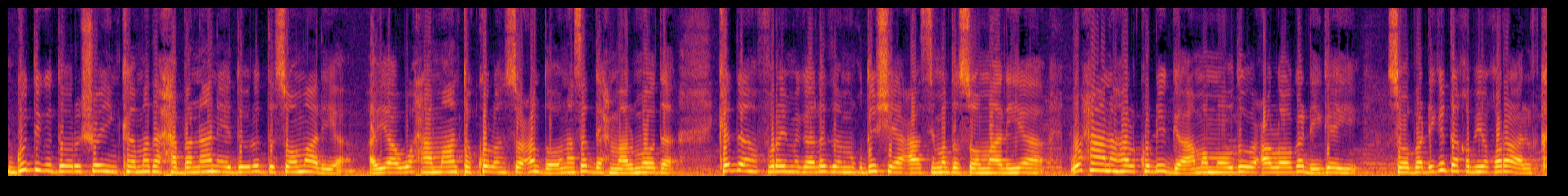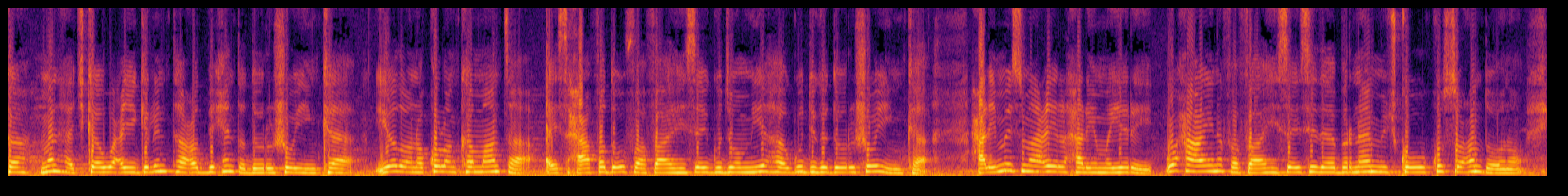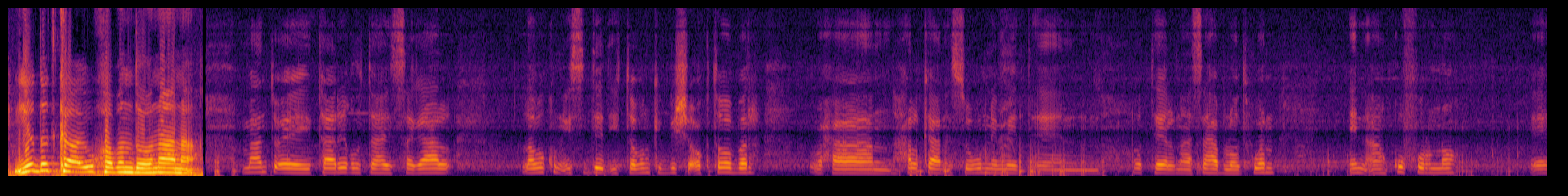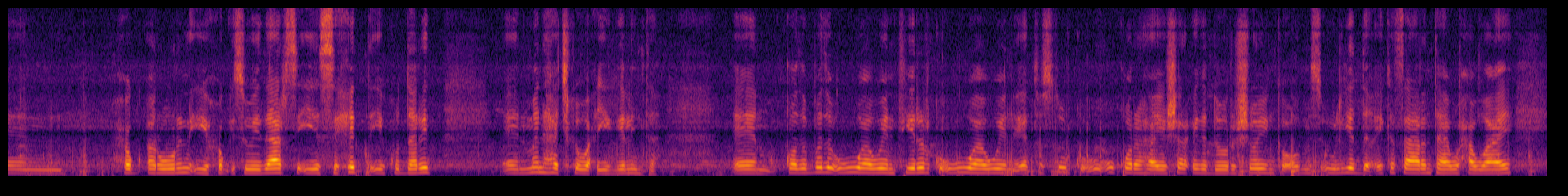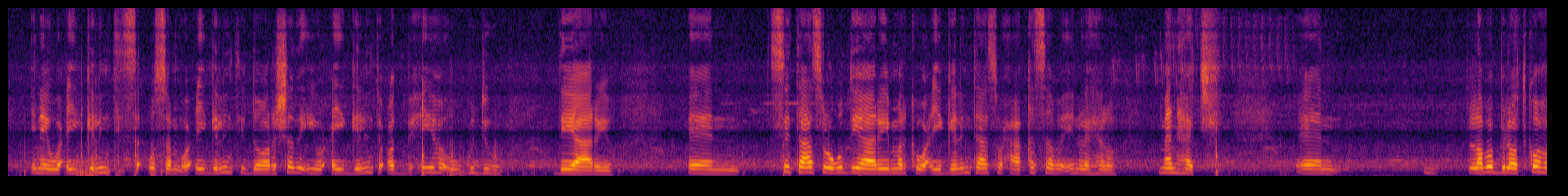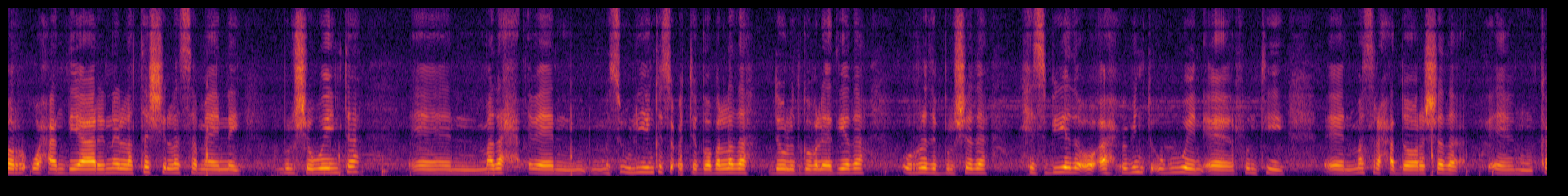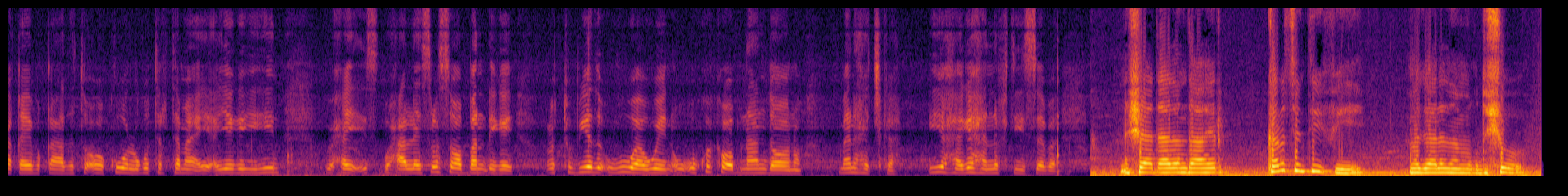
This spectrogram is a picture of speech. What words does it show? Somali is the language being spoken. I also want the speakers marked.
Speaker 1: guddiga doorashooyinka madaxa bannaan ee dowladda soomaaliya ayaa waxaa maanta kulan socon doona saddex maalmood. Ka daahfuray magaalada muqdisho ee caasimada soomaaliya waxaana halkudhiga ama mowduuca looga dhigay soo bandhigidda qabyo-qoraalka manhajka wacyigelinta codbixinta doorashooyinka iyadoona kulanka maanta ay saxaafadda u faahfaahisay gudoomiyaha guddiga doorashooyinka xaliimo ismaaciil xaliimo yarey waxa ayna faahfaahisay sida barnaamijku uu ku socon doono iyo dadka ay u qaban doonaan
Speaker 2: maanta ay taariikhdu tahay sagaal laba kun iyo sideed iyo tobankii bisha oktoobar waxaan halkan isugu nimid hotel naasa hablood one in aan ku furno xog aruurin iyo xog isweydaarsi iyo sixid iyo ku darid manhajka wacyigelinta qodobada ugu waaweyn tiirarka ugu waaweyn ee dastuurka uu u qorahayo sharciga doorashooyinka oo mas'uuliyadda ay ka saaran tahay waxaa waaye inay wacyigelintiisa usam wacyigelintii doorashada iyo wacyigelinta codbixiyaha uu guddigu diyaariyo. Si taas lagu diyaariyo marka wacyigelintaas waxaa qasaba in la helo manhaj. Laba bilood ka hor waxaan diyaarinay la tashi la sameynay bulshaweynta madax mas'uuliyiin ka socotay gobollada dowlad goboleedyada ururada bulshada xisbiyada oo ah xubinta ugu weyn ee runtii masraxa doorashada ka qayb qaadata oo kuwa lagu tartama ay ayaga yihiin waxaa laysla soo bandhigay cutubyada ugu waaweyn oo uu ka koobnaan doono manhajka iyo hagaha naftiisaba.
Speaker 1: Nashaad aadan daahir kalson t v magaalada muqdisho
